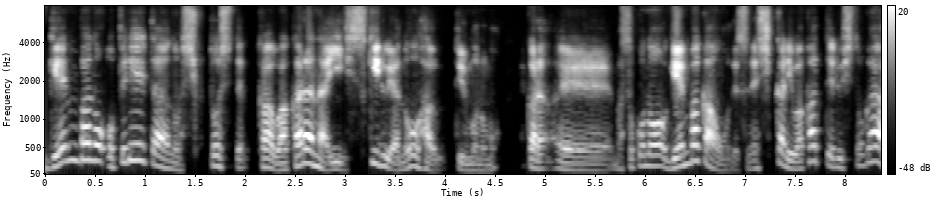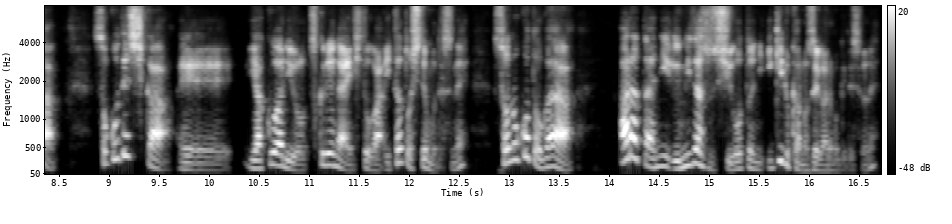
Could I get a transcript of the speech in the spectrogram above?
現場のオペレーターのとしてかわからないスキルやノウハウっていうものも、だから、えーまあ、そこの現場感をですね、しっかり分かっている人が、そこでしか、えー、役割を作れない人がいたとしてもですね、そのことが新たに生み出す仕事に生きる可能性があるわけですよね。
